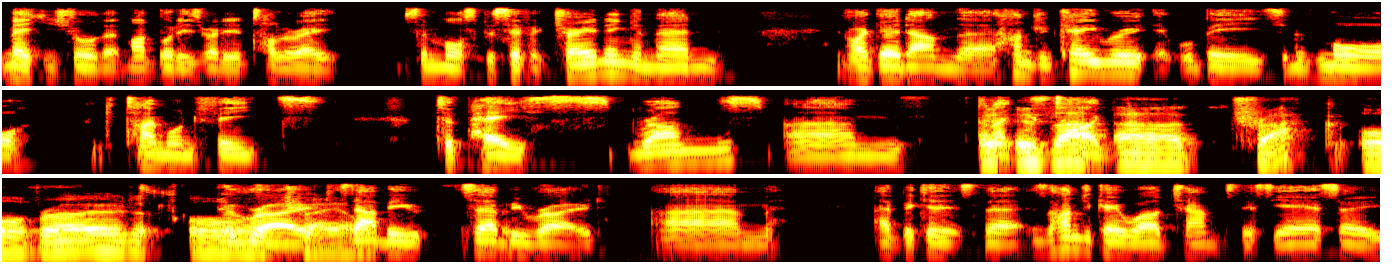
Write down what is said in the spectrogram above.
making sure that my body's ready to tolerate some more specific training, and then if I go down the 100k route, it will be sort of more time on feet to pace runs. Um, is that target... uh, track or road or road? Trail? So that'd be so that'd be road. Um, because it's the it's the 100k world champs this year, so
